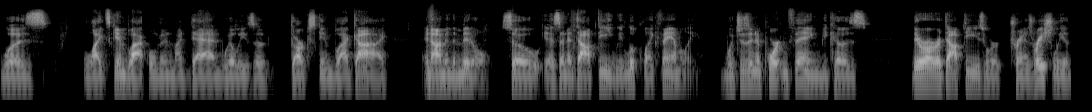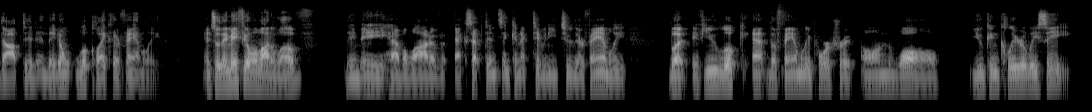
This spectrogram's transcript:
was light-skinned black woman. My dad Willie's a dark-skinned black guy, and I'm in the middle. So as an adoptee, we look like family, which is an important thing because there are adoptees who are transracially adopted and they don't look like their family. And so they may feel a lot of love they may have a lot of acceptance and connectivity to their family. But if you look at the family portrait on the wall, you can clearly see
